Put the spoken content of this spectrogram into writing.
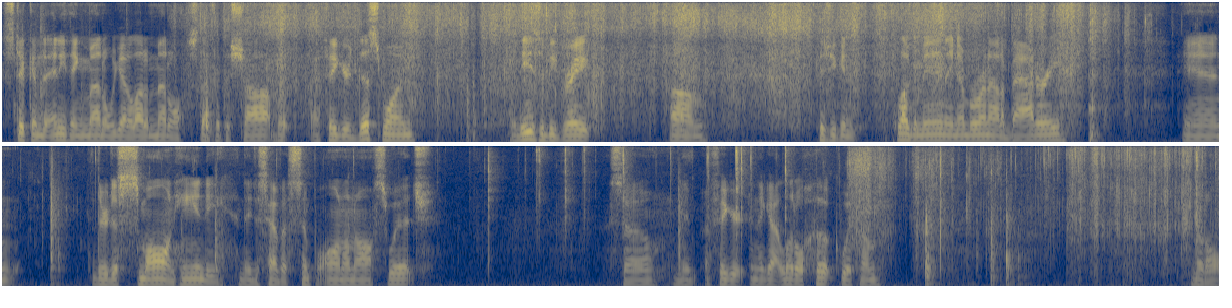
stick them to anything metal. We got a lot of metal stuff at the shop, but I figured this one and these would be great because um, you can plug them in. They never run out of battery. And they're just small and handy. And they just have a simple on and off switch. So they, I figured, and they got a little hook with them. Little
